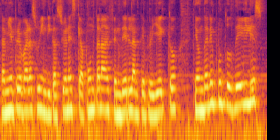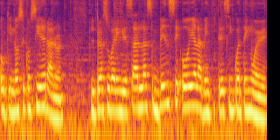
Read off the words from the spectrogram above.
También prepara sus indicaciones que apuntan a defender el anteproyecto y ahondar en puntos débiles o que no se consideraron, el plazo para ingresarlas vence hoy a las 23.59.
